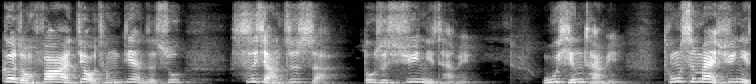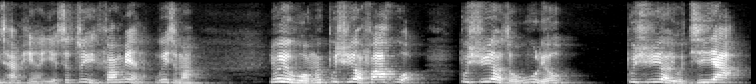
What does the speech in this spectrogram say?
各种方案、教程、电子书、思想知识啊。都是虚拟产品，无形产品。同时卖虚拟产品也是最方便的。为什么？因为我们不需要发货，不需要走物流，不需要有积压，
